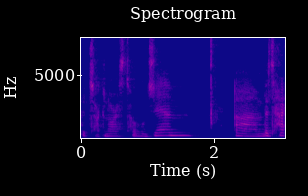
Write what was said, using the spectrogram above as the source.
the Chuck Norris Total Gym, um, the Ty-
